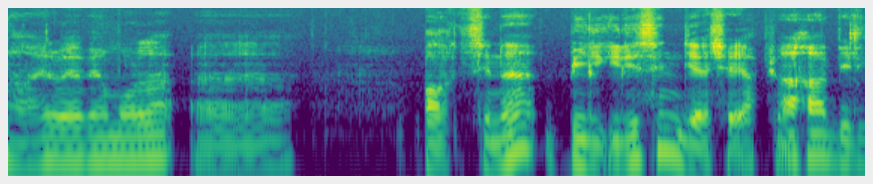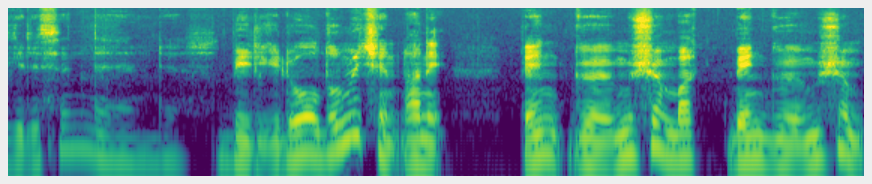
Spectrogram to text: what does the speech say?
Hayır ve ben orada e, aksine bilgilisin diye şey yapıyorum. Aha bilgilisin de diyorsun. Bilgili olduğum için hani ben görmüşüm bak ben görmüşüm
